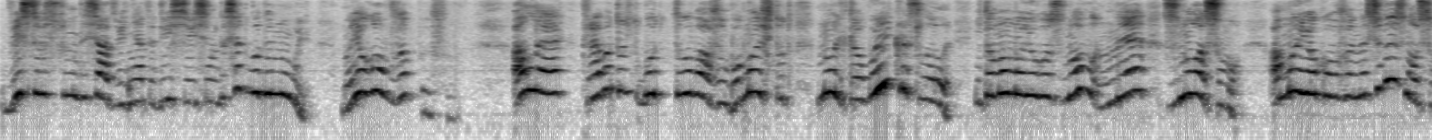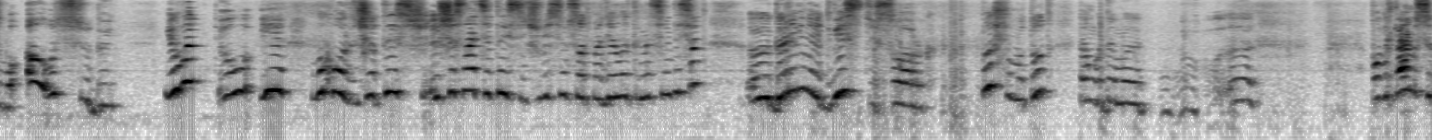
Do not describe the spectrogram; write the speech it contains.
280 відняти 280 буде 0. Ми його пишемо. Але треба тут бути уважним, бо ми ж тут 0 та викреслили, і тому ми його знову не зносимо. А ми його вже не сюди зносимо, а ось сюди. І, і виходить, що тисяч- 16 тисяч 800 поділити на 70 е, дорівнює 240. Пишемо тут, там, де ми е, повертаємося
